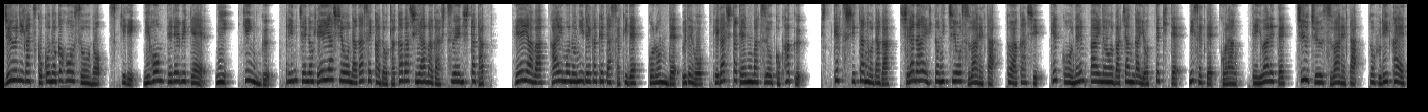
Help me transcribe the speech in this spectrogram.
12月9日放送のスッキリ日本テレビ系に、キング、リンチェの平野市を長瀬角高橋山が出演したタップ。平野は買い物に出かけた先で、転んで腕を怪我した顛末を告白。出血したのだが、知らない人に血を吸われた、と明かし、結構年配のおばちゃんが寄ってきて、見せてごらん、って言われて、チューチュー吸われた、と振り返っ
